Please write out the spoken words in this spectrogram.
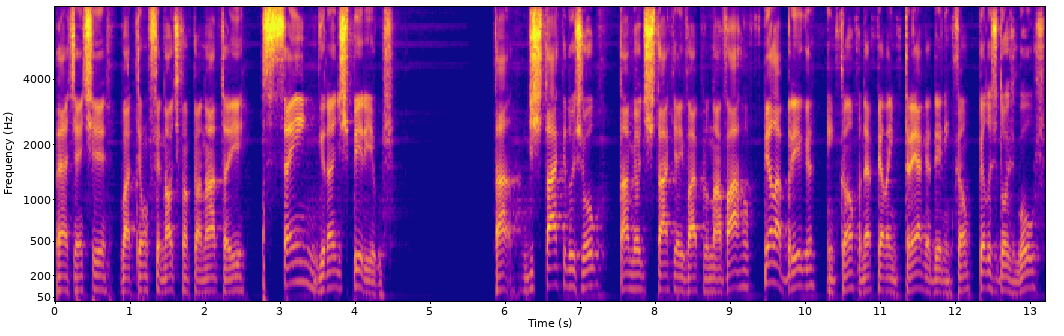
né, a gente vai ter um final de campeonato aí sem grandes perigos. Tá? Destaque do jogo, tá? Meu destaque aí vai para o Navarro pela briga em campo, né? Pela entrega dele em campo, pelos dois gols.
